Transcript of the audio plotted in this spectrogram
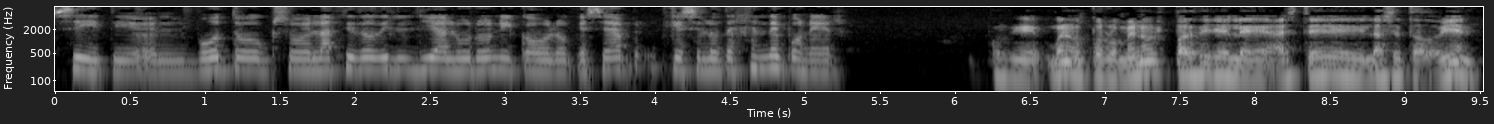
Sí, tío, el Botox o el ácido hialurónico o lo que sea, que se lo dejen de poner. Porque, bueno, por lo menos parece que le, a este le ha sentado bien.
